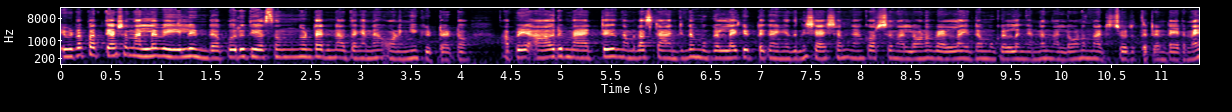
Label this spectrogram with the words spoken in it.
ഇവിടെ ഇപ്പോൾ അത്യാവശ്യം നല്ല വെയിലുണ്ട്. അപ്പോൾ ഒരു ദിവസം കൊണ്ട് തന്നെ അതങ്ങനെ ഉണങ്ങി കിട്ടും കേട്ടോ. അപ്പോൾ ആ ഒരു മാറ്റ് നമ്മുടെ സ്റ്റാൻഡിന്റെ മുകളിലേക്ക് ഇട്ട് കഴിഞ്ഞതിന് ശേഷം ഞാൻ കുറച്ച് നല്ലോണം വെള്ളം അതിന്റെ മുകളിൽ ഇങ്ങനെ നല്ലോണം ഒന്ന് അടിച്ചു കൊടുത്തിട്ടുണ്ടായിരുന്നേ.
